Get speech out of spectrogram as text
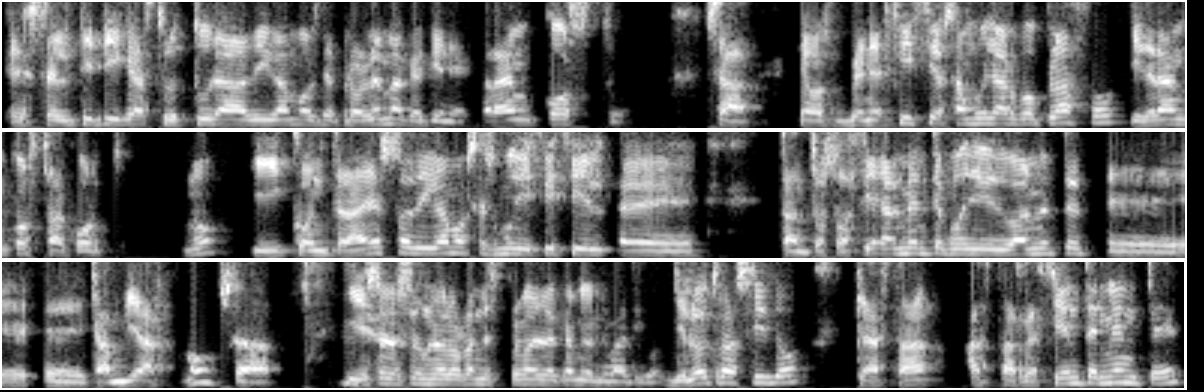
Es el típica estructura, digamos, de problema que tiene gran costo, o sea, digamos, beneficios a muy largo plazo y gran costo a corto, ¿no? Y contra eso, digamos, es muy difícil, eh, tanto socialmente como individualmente, cambiar, ¿no? O sea, y eso es uno de los grandes problemas del cambio climático. Y el otro ha sido que hasta, hasta recientemente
